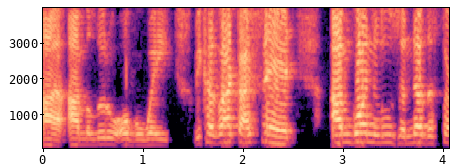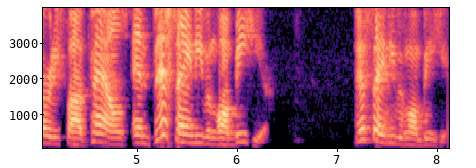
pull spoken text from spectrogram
I, I'm a little overweight. Because like I said, I'm going to lose another 35 pounds, and this ain't even going to be here. This ain't even going to be here.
